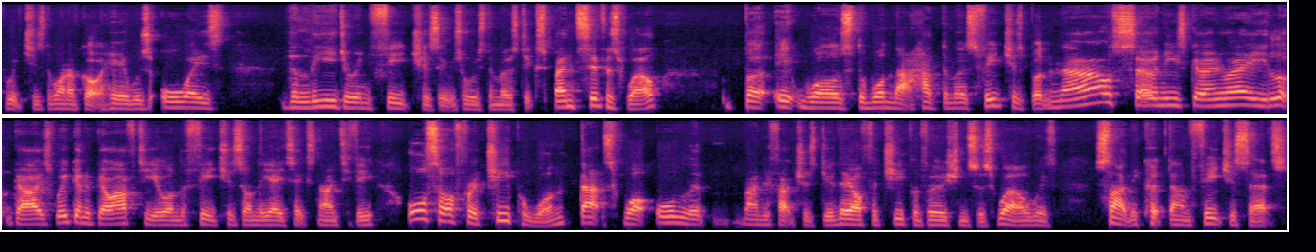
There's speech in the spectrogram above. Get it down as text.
which is the one I've got here, was always the leader in features. It was always the most expensive as well but it was the one that had the most features. But now Sony's going, hey, look, guys, we're going to go after you on the features on the HX90V. Also offer a cheaper one. That's what all the manufacturers do. They offer cheaper versions as well with slightly cut down feature sets.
